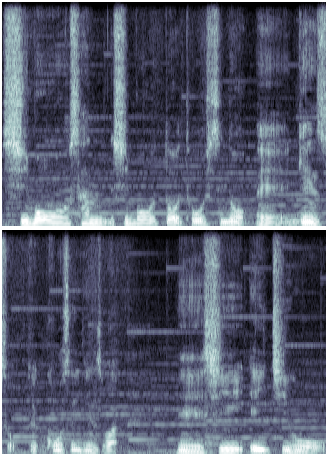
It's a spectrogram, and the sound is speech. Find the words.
脂肪酸、脂肪と糖質の、えー、元素、というか構成元素は、えー、CHO、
